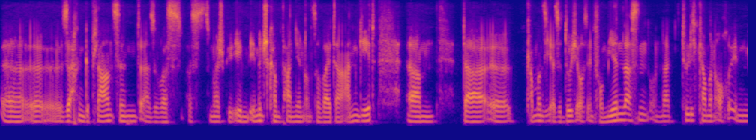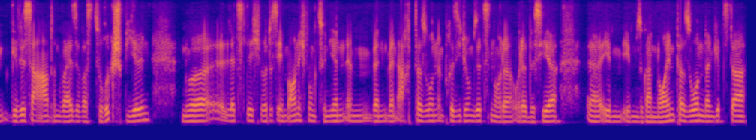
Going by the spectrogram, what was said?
äh, äh, Sachen geplant sind, also was, was zum Beispiel eben Image-Kampagnen und so weiter angeht. Ähm, da äh, kann man sich also durchaus informieren lassen und natürlich kann man auch in gewisser Art und Weise was zurückspielen. Nur äh, letztlich wird es eben auch nicht funktionieren, im, wenn, wenn acht Personen im Präsidium sitzen oder, oder bisher äh, eben, eben sogar neun Personen, dann gibt es da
